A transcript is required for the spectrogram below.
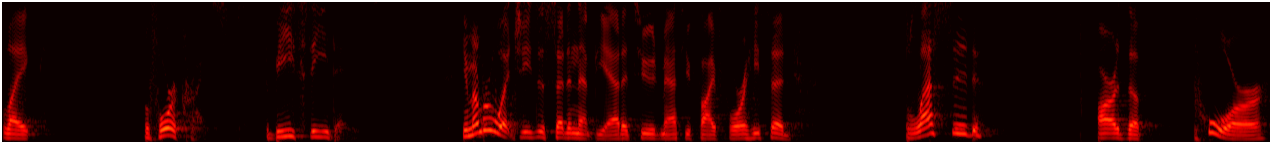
like before Christ, the BC days. You remember what Jesus said in that beatitude, Matthew 5 4? He said, Blessed are the poor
